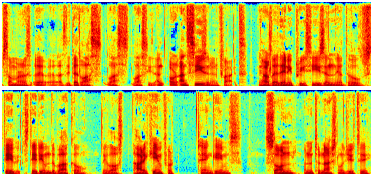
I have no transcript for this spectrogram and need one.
summer as, uh, as they did last last last season and or and season. In fact, they hardly had any pre-season. They had the whole sta- stadium debacle. They lost Harry Kane for ten games. Son on international duty.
